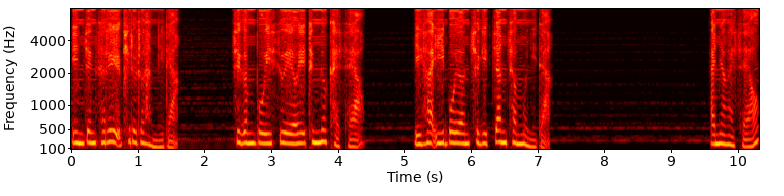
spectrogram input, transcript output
인증서를 필요로 합니다. 지금 보이스웨어에 등록하세요. 이하 이보연 측 입장 전문이다. 안녕하세요.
